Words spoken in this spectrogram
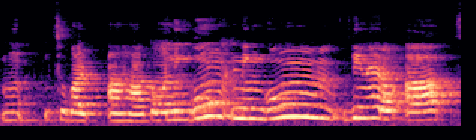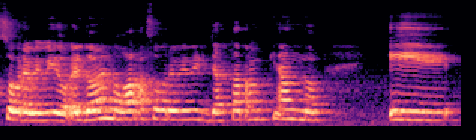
Mm, super- ajá, como ningún, ningún dinero ha sobrevivido. El dólar no va a sobrevivir, ya está tanqueando. Y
